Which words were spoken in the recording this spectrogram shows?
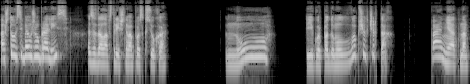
«А что, у себя уже убрались?» — задала встречный вопрос Ксюха. «Ну...» — Егор подумал в общих чертах. «Понятно».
